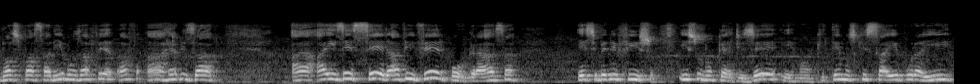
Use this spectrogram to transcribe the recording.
nós passaríamos a, a, a realizar, a, a exercer, a viver por graça esse benefício. Isso não quer dizer, irmão, que temos que sair por aí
